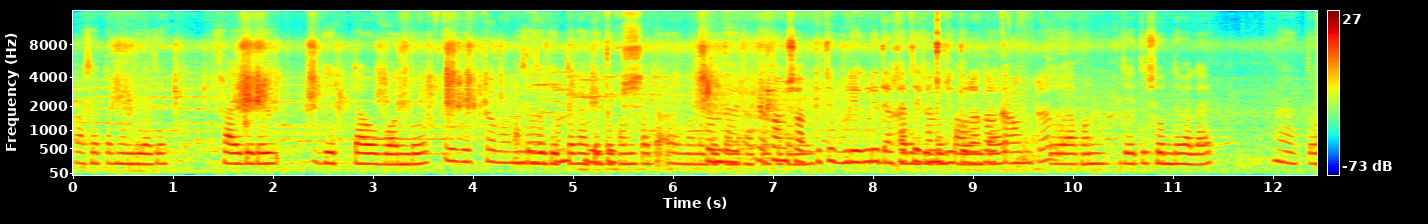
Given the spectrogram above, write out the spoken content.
পাশে একটা মন্দির আছে সাইডের এই গেটটাও বন্ধ। এই গেটটা বন্ধ যে গেটটা থাকে দোকানপাট মানে দোকান থাকে এখন সব কিছু ঘুরিয়ে ঘুরিয়ে দেখাচ্ছে এখানে জুতো রাখার কাউন্টার। তো এখন যেহেতু সন্ধেবেলায় হ্যাঁ। তো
